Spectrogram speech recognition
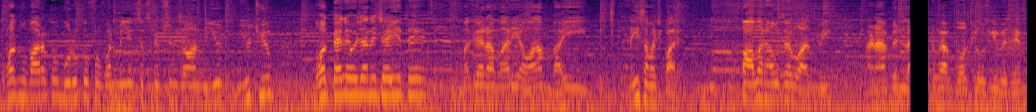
बहुत मुबारक हो मोरू को for one million subscription on YouTube बहुत पहले हो जाने चाहिए थे। मगर हमारी आवाम भाई नहीं समझ पा रहे। पावर हाउस है वो आदमी and I been like to have work closely with him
